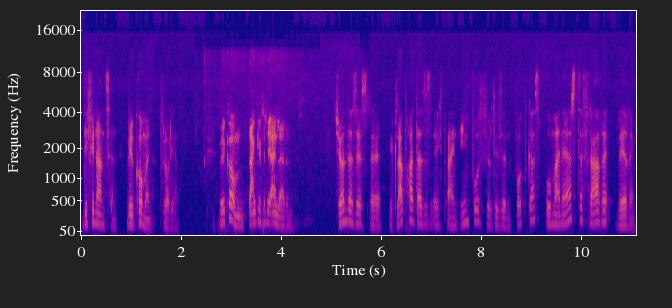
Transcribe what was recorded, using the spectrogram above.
die Finanzen. Willkommen, Florian. Willkommen, danke für die Einladung. Schön, dass es äh, geklappt hat. Das ist echt ein Input für diesen Podcast. Und meine erste Frage wäre,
